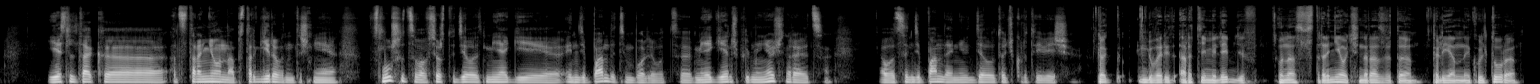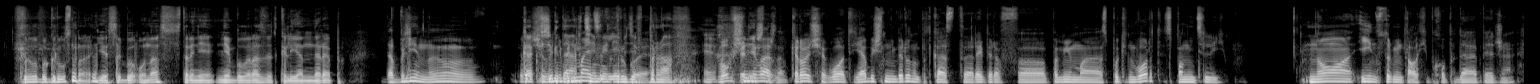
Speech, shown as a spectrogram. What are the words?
Если так э, отстраненно, абстрагированно, точнее, вслушаться во все, что делает Мияги Энди Панда, тем более, вот э, Мияги Эншпиль мне не очень нравится, а вот с Энди Пандой они делают очень крутые вещи. Как говорит Артемий Лебедев, у нас в стране очень развита кальянная культура. Было бы грустно, если бы у нас в стране не был развит кальянный рэп. Да блин, ну... Как короче, вы не всегда, понимаете Артемий Лебедев другое. прав. Эх. В общем, неважно. Короче, вот, я обычно не беру на подкаст рэперов э, помимо spoken word исполнителей, но и инструментал хип-хопа, да, опять же.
